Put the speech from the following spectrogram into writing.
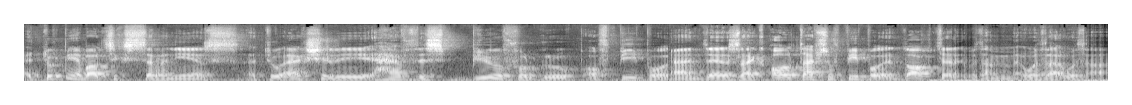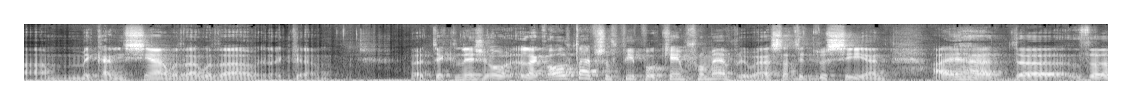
It took me about six, seven years uh, to actually have this beautiful group of people, and there's like all types of people: a doctor with a with a with a mechanicien, with a with a like. Um, a technician, or like all types of people came from everywhere. I started to see, and I had the the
